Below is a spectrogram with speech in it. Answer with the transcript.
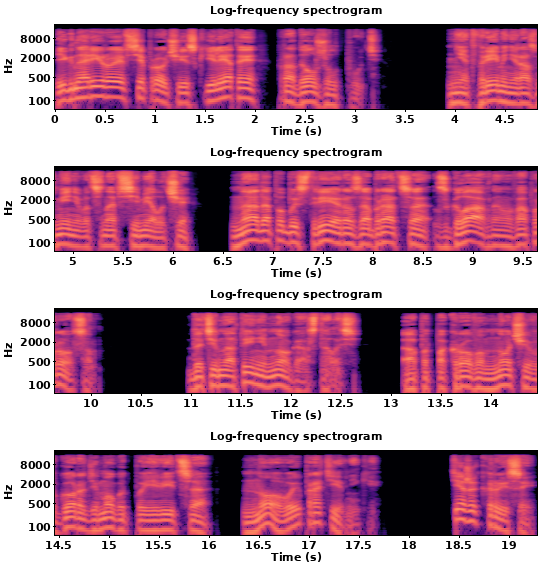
Игнорируя все прочие скелеты, продолжил путь. Нет времени размениваться на все мелочи. Надо побыстрее разобраться с главным вопросом. До темноты немного осталось, а под покровом ночи в городе могут появиться новые противники. Те же крысы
